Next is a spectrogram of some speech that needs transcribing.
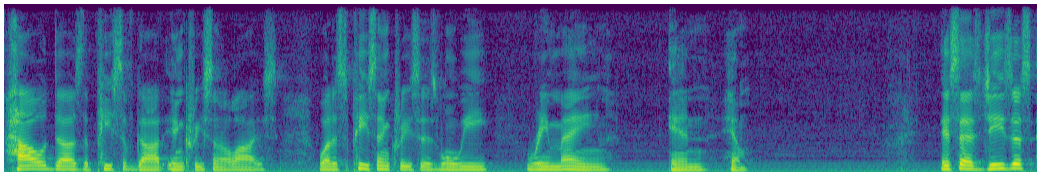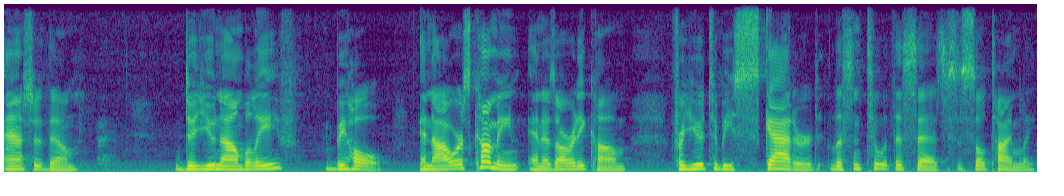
how does the peace of God increase in our lives? Well, this peace increases when we remain in Him. It says, Jesus answered them, Do you now believe? Behold, an hour is coming and has already come for you to be scattered. Listen to what this says. This is so timely.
